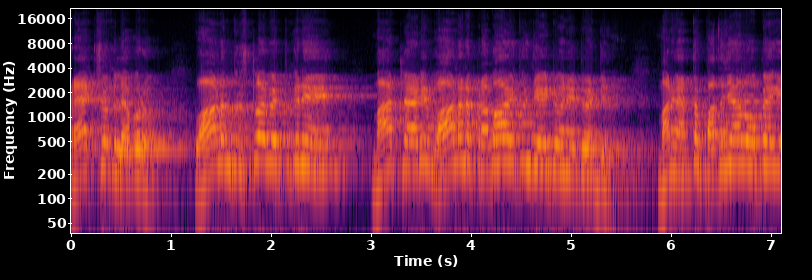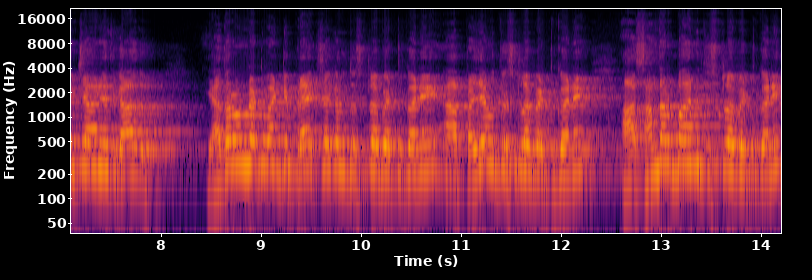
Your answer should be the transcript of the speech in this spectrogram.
ప్రేక్షకులు ఎవరు? వాళ్ళని దృష్టిలో పెట్టుకుని మాట్లాడి వాళ్ళని ప్రభావితం చేయటం అనేటువంటిది. మనం ఎంత పదజాలం ఉపయోగించామనేది కాదు. ఎదరున్నటువంటి ప్రేక్షకులను దృష్టిలో పెట్టుకొని ఆ ప్రజలను దృష్టిలో పెట్టుకొని ఆ సందర్భాన్ని దృష్టిలో పెట్టుకొని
